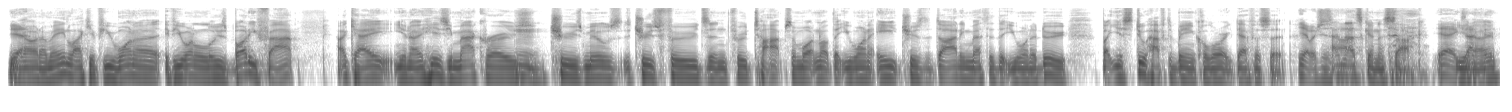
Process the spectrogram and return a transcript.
You know what I mean? Like if you wanna if you wanna lose body fat, okay, you know, here's your macros, Mm. choose meals, choose foods and food types and whatnot that you want to eat, choose the dieting method that you want to do, but you still have to be in caloric deficit. Yeah, which is and hard. that's gonna suck. Yeah, You exactly.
